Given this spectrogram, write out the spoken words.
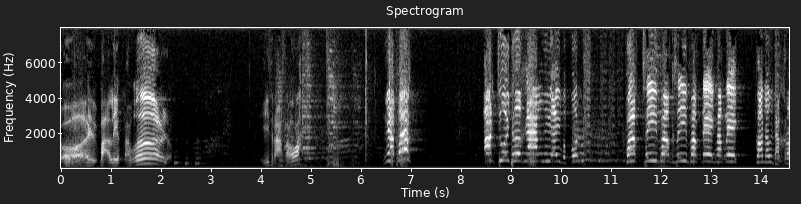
អូយបាក់លៀបដល់អើយអីស្រាសោអ្នកផឹកអត់ជួយធ្វើការងារអីប្រពន្ធផឹកស៊ីផឹកស៊ីផឹកដេកផឹកដេកក៏នៅតែក្រ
